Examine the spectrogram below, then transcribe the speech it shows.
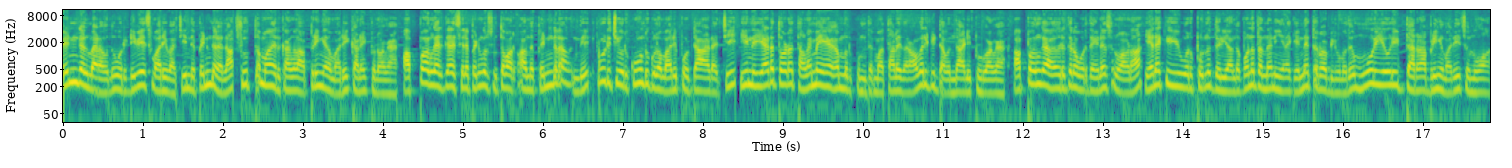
பெண்கள் மேல வந்து ஒரு டிவைஸ் மாதிரி வச்சு இந்த பெண்கள் எல்லாம் சுத்தமா இருக்காங்களா அப்படிங்கிற மாதிரி கனெக்ட் பண்ணுவாங்க. அப்போ அங்க இருக்கிற சில பெண்கள் சுத்தமா இருக்கும் அந்த பெண்களை வந்து பிடிச்சி ஒரு கூண்டுக்குள்ள மாதிரி போட்டு அடைச்சி இந்த இடத்தோட தலைமையகம் இருக்கும் தெரியுமா? தலைவர் அவர்கிட்ட வந்து அனுப்புவாங்க அப்போ அங்க இருக்கிற ஒருத்தன் என்ன சொல்லுவாங்கன்னா எனக்கு ஒரு பொண்ணு தெரியும். அந்த பொண்ணு தந்தா நீ எனக்கு என்ன தரும்? அப்படிங்கும்போது மூணு யூனிட் தர அப்படிங்கிற மாதிரி சொல்லுவான்.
